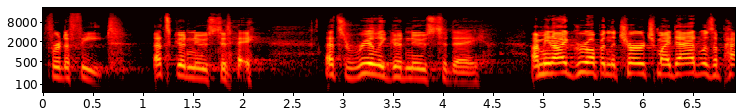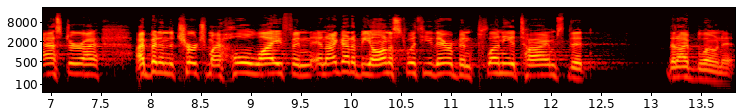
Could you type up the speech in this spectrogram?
for defeat. That's good news today. That's really good news today. I mean, I grew up in the church. My dad was a pastor. I, I've been in the church my whole life, and, and I got to be honest with you, there have been plenty of times that, that I've blown it.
